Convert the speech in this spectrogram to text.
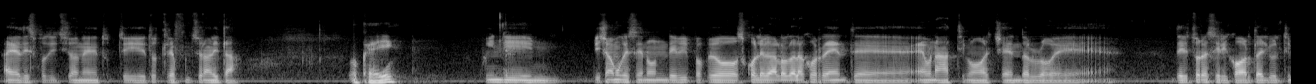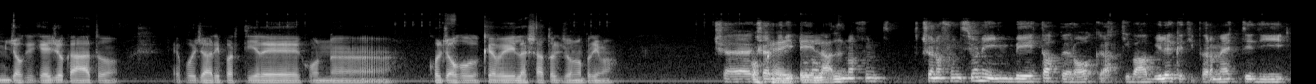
hai a disposizione tutti- tutte le funzionalità. Ok. Quindi diciamo che se non devi proprio scollegarlo dalla corrente è un attimo accenderlo e addirittura si ricorda gli ultimi giochi che hai giocato e puoi già ripartire con eh, col gioco che avevi lasciato il giorno prima. C'è, Ok, c'è addirittura la- una, fun- c'è una funzione in beta però che è attivabile che ti permette di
